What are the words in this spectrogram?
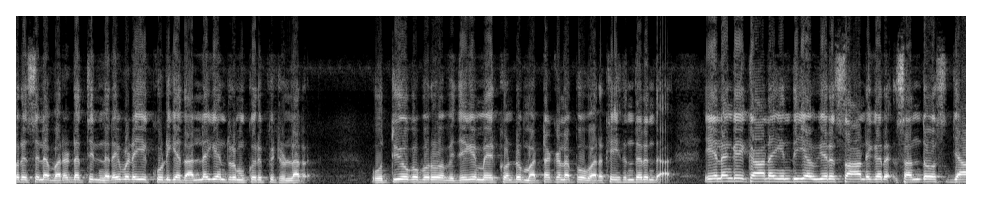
ஒரு சில வருடத்தில் நிறைவடையக்கூடியதல்ல என்றும் குறிப்பிட்டுள்ளார். உத்தியோகபூர்வ விஜயம் மேற்கொண்டு மட்டக்களப்பு வருகை இருந்திருந்த இலங்கைக்கான இந்திய உயரசாணிகர் சந்தோஷ் ஜா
